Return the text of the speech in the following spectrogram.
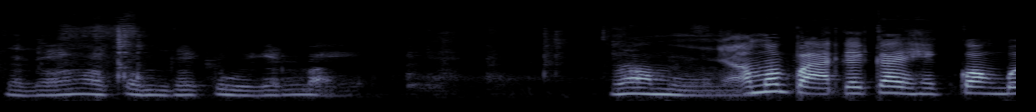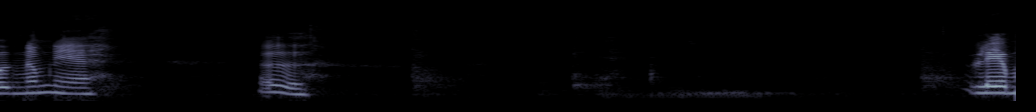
แสดงว่าต้มใส่ตู้เย็นไว้รอหมูเอามาปาดใกล้ๆให้กล้องเบิ่งน้ำเนี่ยเออ เล็ม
